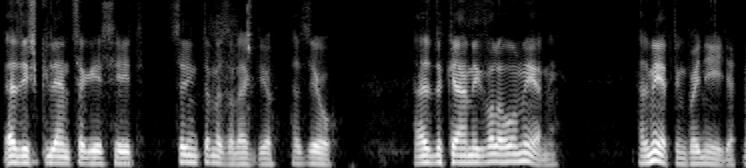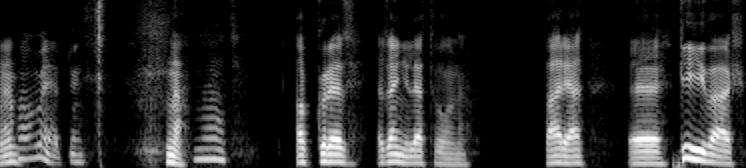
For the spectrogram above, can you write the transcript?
Ez is 9,7. Szerintem ez a legjobb. Ez jó. Ez de kell még valahol mérni? Hát mértünk vagy négyet, nem? Ha, mértünk. Na, Na, hát. akkor ez, ez ennyi lett volna. Várjál. Kihívás.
